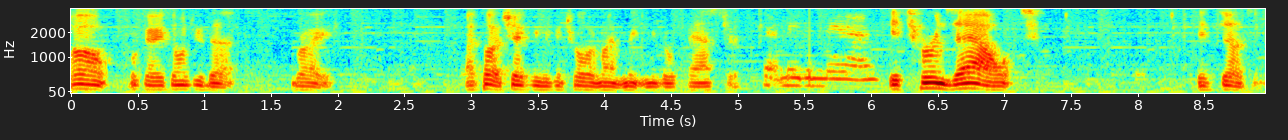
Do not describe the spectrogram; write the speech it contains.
Oh, okay, don't do that. Right. I thought checking the controller might make me go faster. That made him mad. It turns out it doesn't.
